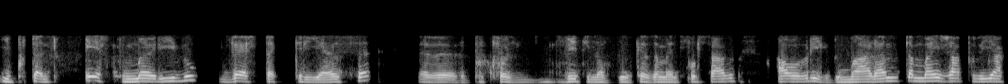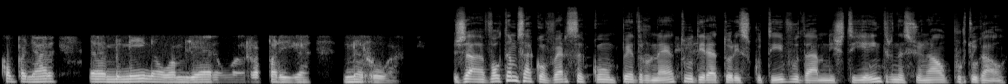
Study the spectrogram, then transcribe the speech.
E, portanto, este marido desta criança, uh, porque foi vítima de casamento forçado, ao abrigo do Maram, também já podia acompanhar a menina ou a mulher ou a rapariga na rua. Já voltamos à conversa com Pedro Neto, diretor executivo da Amnistia Internacional Portugal.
